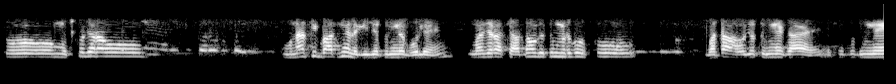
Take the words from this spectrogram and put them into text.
तो मुझको जरा वो मुनासिब बात नहीं लगी जो तुमने बोले हैं। मैं जरा चाहता हूँ कि तुम मेरे को उसको बताओ जो तुमने कहा है। ऐसे तो तुमने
